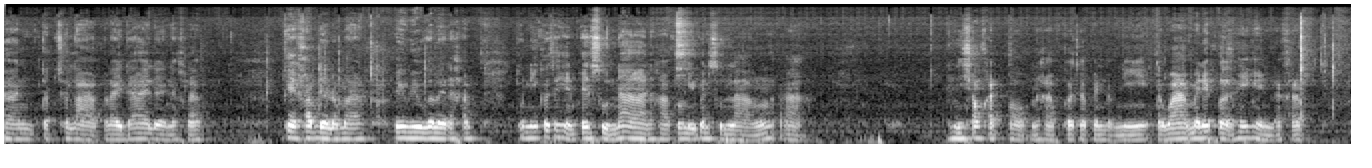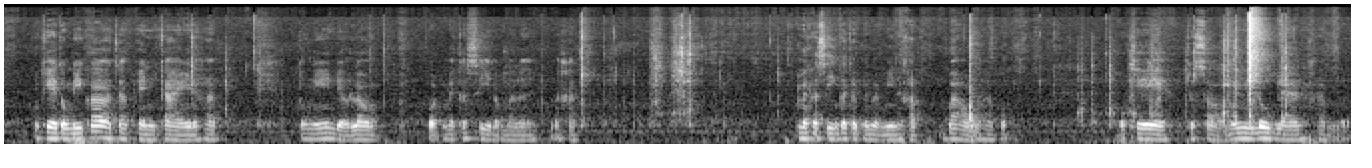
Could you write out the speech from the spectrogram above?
งานจับฉลากอะไรได้เลยนะครับโอเคครับเดี๋ยวเรามารีวิวกันเลยนะครับตรงนี้ก็จะเห็นเป็นศูนย์หน้านะครับ ตรงนี้เป็นศูนย์หลังอ่านี่ช่องคัดออกนะครับ ก็จะเป็นแบบนี้ แต่ว่าไม่ได้เปิดให้เห็นนะครับ โอเค ตรงนี้ก็จะเป็นไกลนะครับ ตรงนี้เดี๋ยวเราปลดแมกกาซีนออกมาเลยนะครับแมกกาซีนก็จะเป็นแบบนี้นะครับ เบานะครับผมโอเคจุดสองไม่มีลูกแล้วนะครับเดี๋ยว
